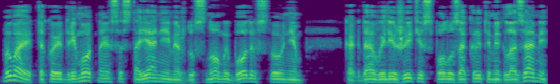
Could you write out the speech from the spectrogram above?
Бывает такое дремотное состояние между сном и бодрствованием, когда вы лежите с полузакрытыми глазами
